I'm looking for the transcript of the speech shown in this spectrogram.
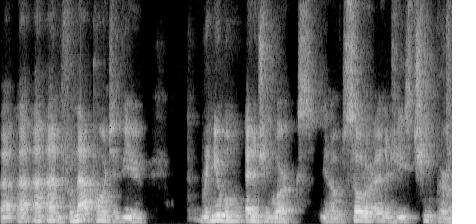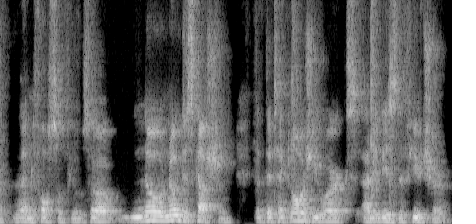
uh, uh, uh and from that point of view, renewable energy works. You know, solar energy is cheaper than fossil fuel. So no, no discussion that the technology works and it is the future.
